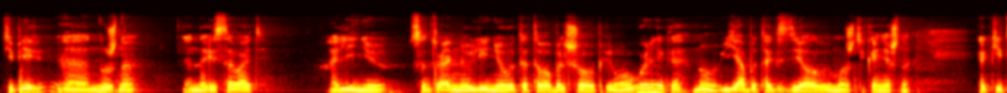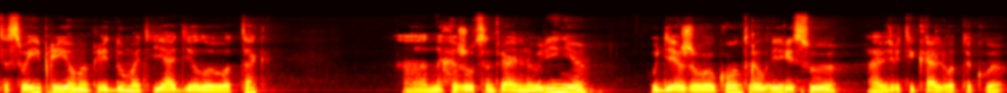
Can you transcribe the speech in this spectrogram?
Теперь э, нужно нарисовать линию, центральную линию вот этого большого прямоугольника. Ну, я бы так сделал. Вы можете, конечно, какие-то свои приемы придумать. Я делаю вот так. Э, нахожу центральную линию, удерживаю Ctrl и рисую э, вертикаль вот такую.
